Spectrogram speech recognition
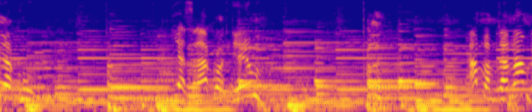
yangu jasala yako ndimu hapa mtamama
